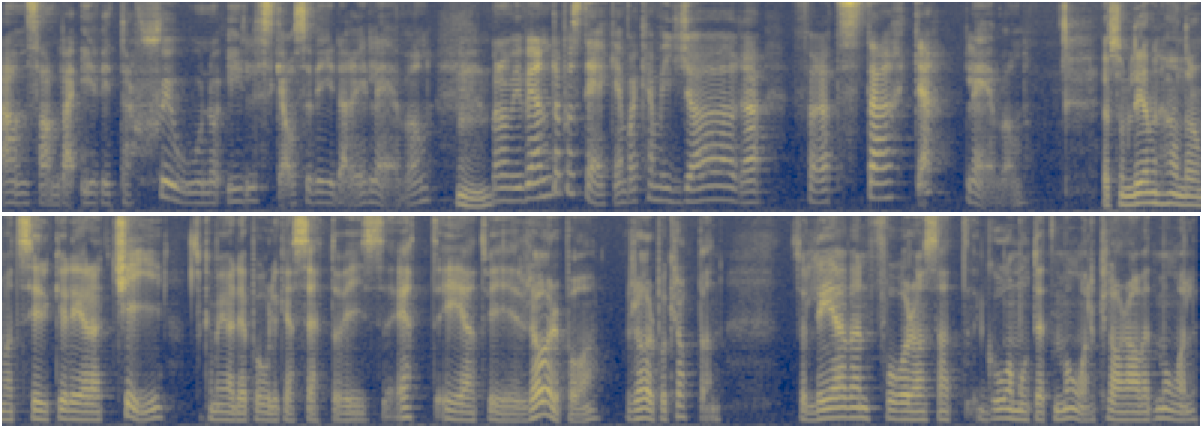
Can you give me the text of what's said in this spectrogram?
ansamla irritation och ilska och så vidare i levern. Mm. Men om vi vänder på steken, vad kan vi göra för att stärka levern? Eftersom levern handlar om att cirkulera chi så kan man göra det på olika sätt och vis. Ett är att vi rör på, rör på kroppen. Så levern får oss att gå mot ett mål, klara av ett mål.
